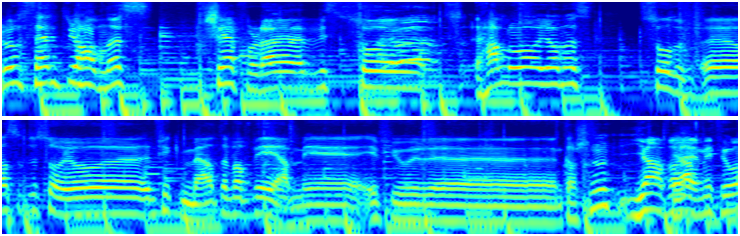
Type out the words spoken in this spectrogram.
produsent Johannes. Se for deg hvis så Hallo, Johannes. Så du, eh, altså, du så jo eh, Fikk med at det var VM i, i fjor, eh, Karsten? Ja, var Ja. VM i fjor,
